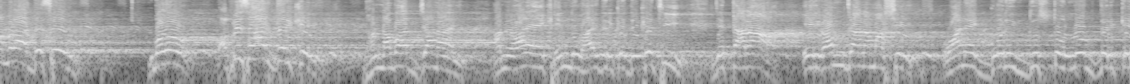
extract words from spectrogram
আমরা দেশের বড় অফিসারদেরকে ধন্যবাদ জানাই। আমি অনেক হিন্দু ভাইদেরকে দেখেছি যে তারা এই রমজান মাসে অনেক গরিব দুস্থ লোকদেরকে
